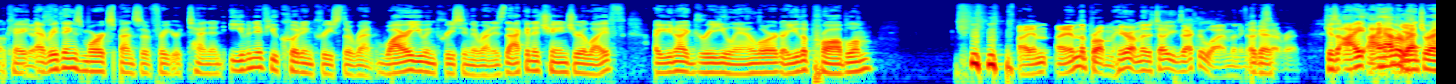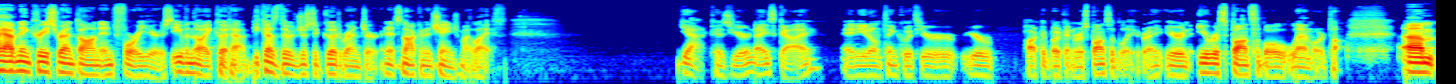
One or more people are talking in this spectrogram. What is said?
Okay, Yes. everything's more expensive for your tenant. Even if you could increase the rent, why are you increasing the rent? Is that going to change your life? Are you not a greedy landlord? Are you the problem? I am I am the problem here. I'm going to tell you exactly why I'm going to increase Okay. that rent. Because I, I Uh, have a yeah. renter I haven't increased rent on in four years, even though I could have, because they're just a good renter and it's not going to change my life. Yeah, because you're a nice guy and you don't think with your your pocketbook and responsibly, right? You're an irresponsible landlord, Tom. Um,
